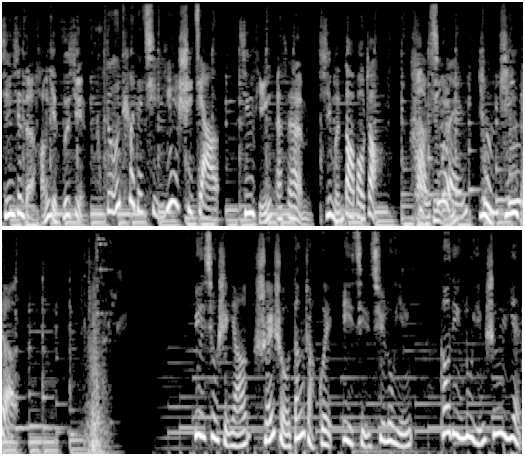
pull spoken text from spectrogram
新鲜的行业资讯，独特的企业视角。蜻蜓 FM 新闻大爆炸，好新闻用听的。越秀沈阳甩手当掌柜，一起去露营。高定露营生日宴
